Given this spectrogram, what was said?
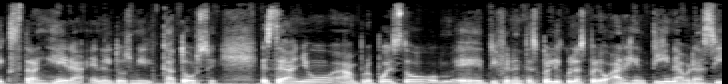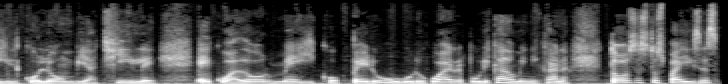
extranjera en el 2014. Este año han propuesto eh, diferentes películas, pero Argentina, Brasil, Colombia, Chile, Ecuador, México, Perú, Uruguay, República Dominicana, todos estos países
